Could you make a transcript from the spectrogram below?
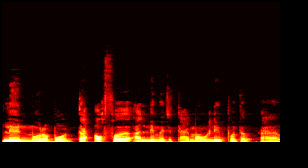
learn more about the offer a limited time only put the uh,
